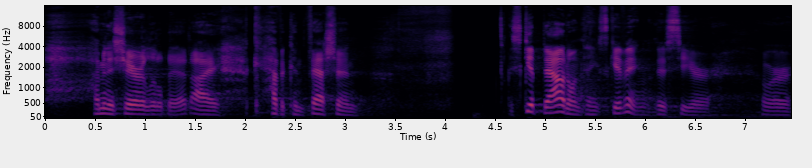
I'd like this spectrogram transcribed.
I'm going to share a little bit. I have a confession. I skipped out on Thanksgiving this year, or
